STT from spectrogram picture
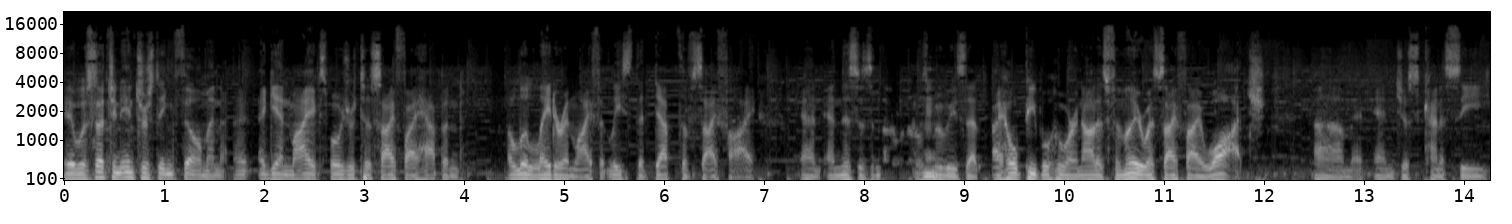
it was such an interesting film and uh, again my exposure to sci-fi happened a little later in life at least the depth of sci-fi and and this is another one of those Mhm. movies that i hope people who are not as familiar with sci-fi watch um, and, and just kind of see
